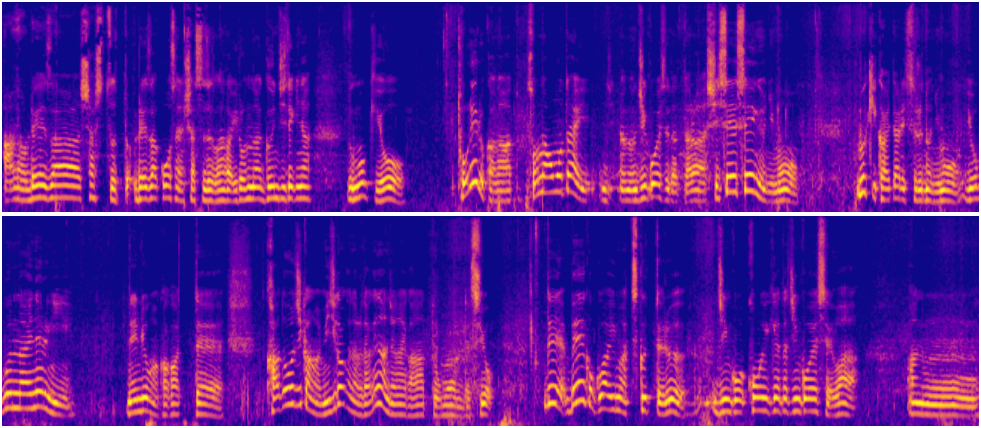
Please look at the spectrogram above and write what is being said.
あの、レーザー射出と、レーザー光線射出とか、なんかいろんな軍事的な動きを取れるかなと。そんな重たいあの人工衛星だったら、姿勢制御にも、向き変えたりするのにも、余分なエネルギー、燃料がかかって、稼働時間が短くなるだけなんじゃないかなと思うんですよ。で、米国は今作ってる人工、攻撃型人工衛星は、あのー、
